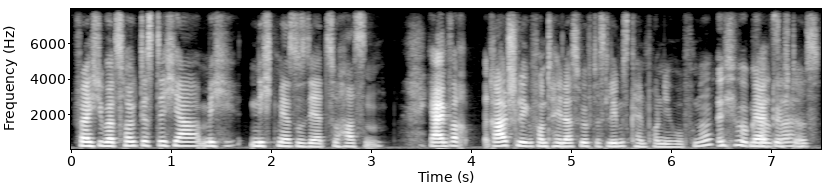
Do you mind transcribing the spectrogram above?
Vielleicht überzeugt es dich ja, mich nicht mehr so sehr zu hassen. Ja, einfach Ratschläge von Taylor Swift, das Leben ist kein Ponyhof, ne? Ich wollte Merkt euch sagen. das.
